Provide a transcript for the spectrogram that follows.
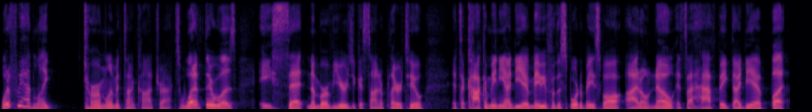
What if we had like term limits on contracts? What if there was a set number of years you could sign a player to? It's a cockamamie idea, maybe for the sport of baseball. I don't know. It's a half baked idea, but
